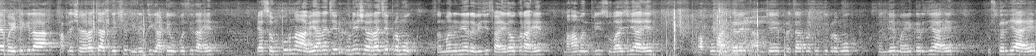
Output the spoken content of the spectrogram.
या बैठकीला आपल्या शहराचे अध्यक्ष धीरजजी घाटे उपस्थित आहेत. या संपूर्ण अभियानाचे पुणे शहराचे प्रमुख सन्माननीय रवीजी साळेगावकर आहेत महामंत्री सुभाषजी आहेत बाप्पू मानकर आहेत आमचे प्रचार प्रसिद्धी प्रमुख संजय मयेकरजी आहेत पुष्करजी आहेत.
